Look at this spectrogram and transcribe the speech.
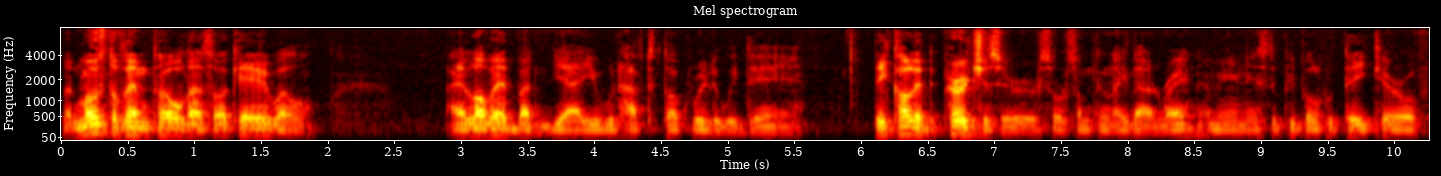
But most of them told us, okay, well, I love it, but yeah, you would have to talk really with the. They call it the purchasers or something like that, right? I mean, it's the people who take care of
